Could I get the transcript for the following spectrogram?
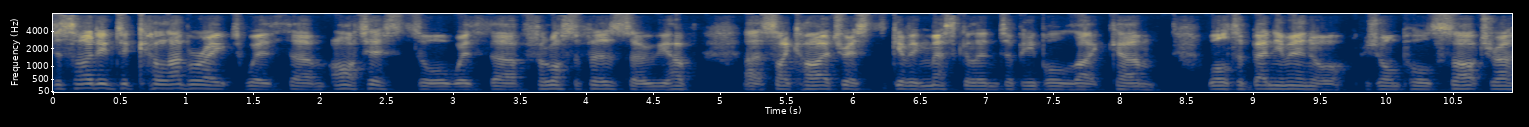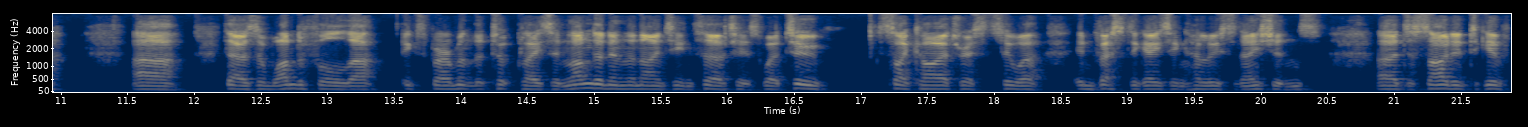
deciding to collaborate with um, artists or with uh, philosophers. So you have uh, psychiatrists giving mescaline to people like um, Walter Benjamin or Jean Paul Sartre. Uh, there was a wonderful uh, experiment that took place in London in the 1930s where two psychiatrists who were investigating hallucinations uh, decided to give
